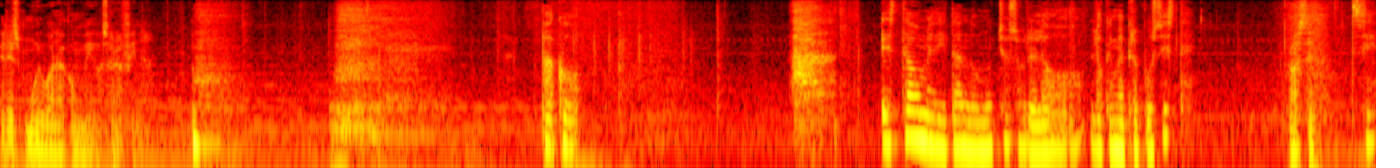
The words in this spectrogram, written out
Eres muy buena conmigo, Serafina. Paco, he estado meditando mucho sobre lo, lo que me propusiste. ¿Ah, sí? Sí.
